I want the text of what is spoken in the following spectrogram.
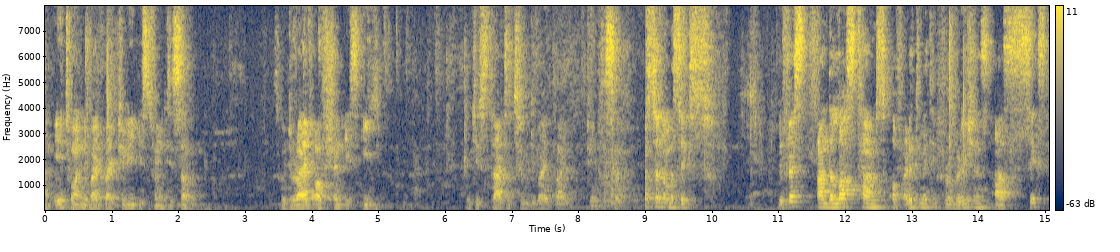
and 81 divided by 3 is 27. So the right option is E, which is 32 divided by 27. Question number 6. The first and the last terms of arithmetic progressions are 6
